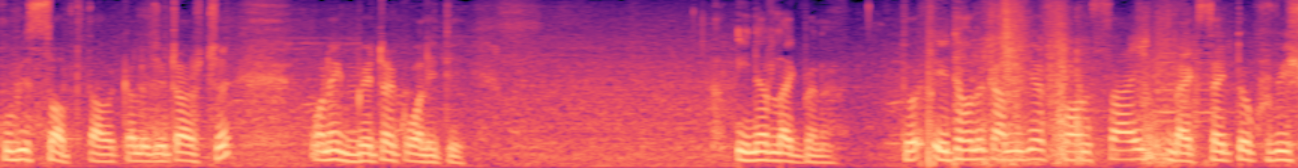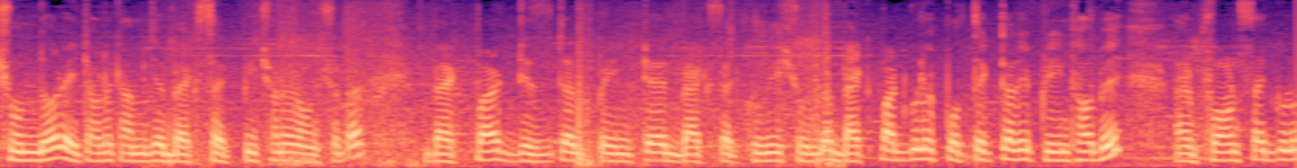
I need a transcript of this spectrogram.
খুবই সফট তার কালে যেটা আসছে, অনেক বেটার কোয়ালিটি ইনার লাগবে না। তো এটা হলো কামিজের ফ্রন্ট সাইড ব্যাক সাইডটাও খুবই সুন্দর। এটা হলো কামিজের ব্যাক সাইড পিছনের অংশটা। Back part digital printed back side খুবই সুন্দর। ব্যাক পার্টগুলো প্রত্যেকটারই প্রিন্ট হবে অ্যান্ড ফ্রন্ট সাইডগুলো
